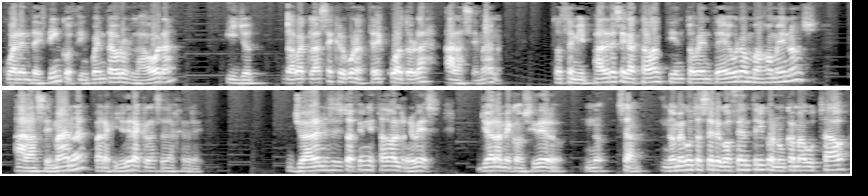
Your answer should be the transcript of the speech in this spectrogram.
45, 50 euros la hora y yo daba clases creo que unas 3, 4 horas a la semana. Entonces mis padres se gastaban 120 euros más o menos a la semana para que yo diera clases de ajedrez. Yo ahora en esa situación he estado al revés. Yo ahora me considero, no, o sea, no me gusta ser egocéntrico, nunca me ha gustado,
